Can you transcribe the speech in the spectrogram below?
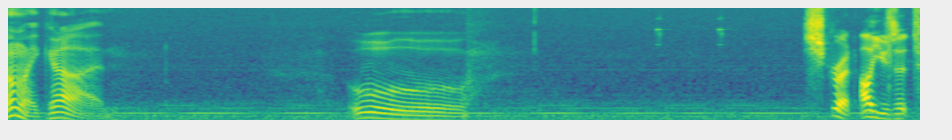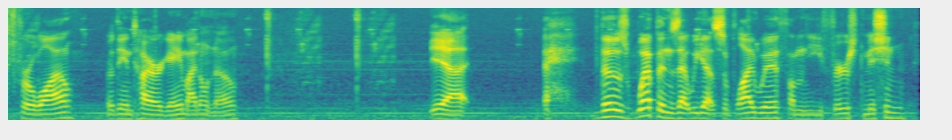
Oh my god. Ooh. Screw it. I'll use it for a while. Or the entire game. I don't know. Yeah. Those weapons that we got supplied with on the first mission.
